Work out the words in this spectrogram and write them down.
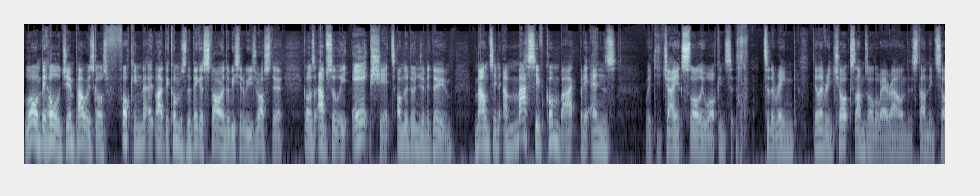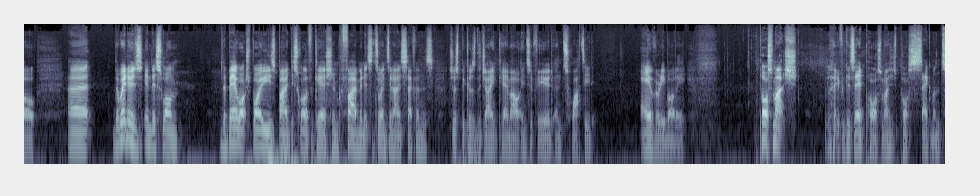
lo and behold, Jim Powers goes fucking like becomes the biggest star in WCW's roster. Goes absolutely ape shit on the Dungeon of Doom, mounting a massive comeback, but it ends with the giant slowly walking to, to the ring, delivering choke slams all the way around and standing tall. Uh, the winners in this one, the Baywatch Boys by disqualification, five minutes and twenty nine seconds, just because the giant came out, interfered, and twatted everybody. Post match, if we can say post match, it's post segment.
